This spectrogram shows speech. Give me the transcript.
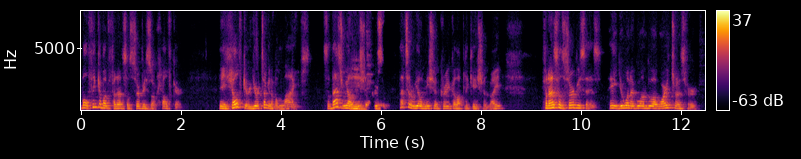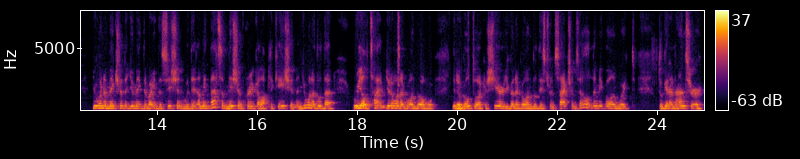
Well, think about financial services or healthcare. In healthcare, you're talking about lives. So that's real mm. mission. That's a real mission critical application, right? Financial services. Hey, you want to go and do a wire transfer. You want to make sure that you make the right decision with it. I mean, that's a mission critical application, and you want to do that real time. You don't want to go and do a, you know, go to a cashier. You're going to go and do this transaction. Say, oh, let me go and wait to get an answer.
